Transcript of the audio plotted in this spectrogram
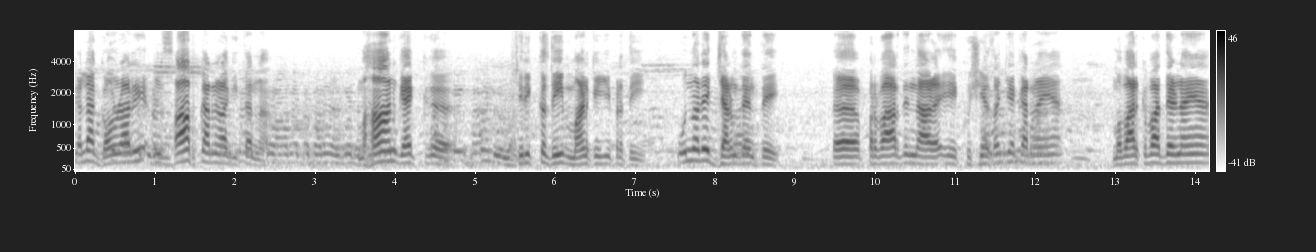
ਕੱਲਾ ਗਾਉਣ ਵਾਲਾ ਨਹੀਂ, ਇਨਸਾਫ ਕਰਨ ਵਾਲਾ ਗੀਤਾਂ ਨਾ। ਮਹਾਨ ਗਾਇਕ ਸ਼੍ਰੀ ਕੁਲਦੀਪ ਮਾਨਕ ਜੀ ਪ੍ਰਤੀ ਉਹਨਾਂ ਦੇ ਜਨਮ ਦਿਨ ਤੇ ਪਰਿਵਾਰ ਦੇ ਨਾਲ ਇਹ ਖੁਸ਼ੀਆਂ ਸਾਂਝੀਆਂ ਕਰ ਰਹੇ ਆ, ਮੁਬਾਰਕਬਾਦ ਦੇਣਾ ਆ।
